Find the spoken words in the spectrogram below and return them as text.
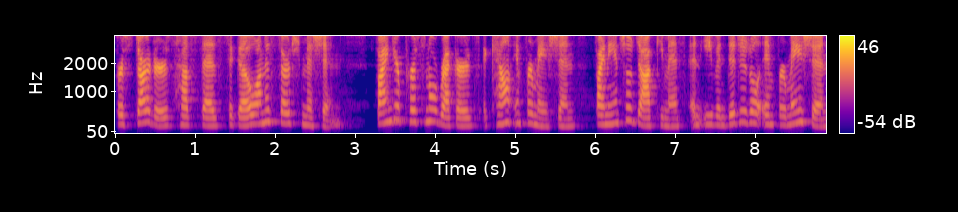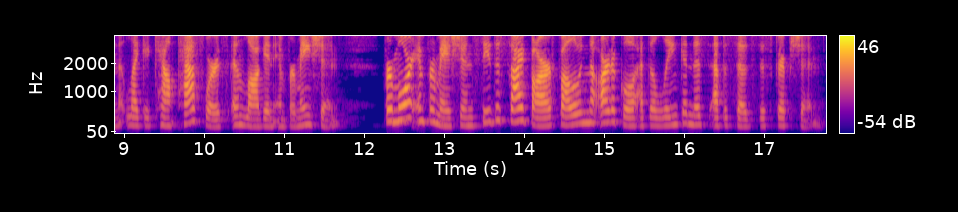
For starters, Huff says to go on a search mission. Find your personal records, account information, financial documents, and even digital information like account passwords and login information. For more information, see the sidebar following the article at the link in this episode's description.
